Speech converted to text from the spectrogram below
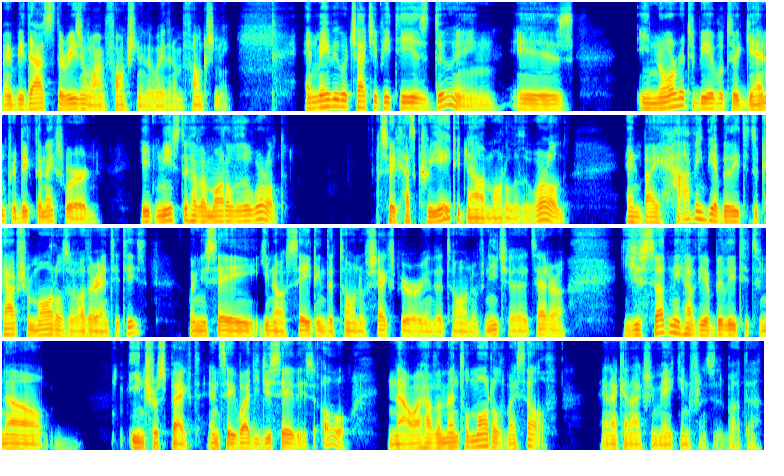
maybe that's the reason why I'm functioning the way that I'm functioning. And maybe what ChatGPT is doing is in order to be able to again predict the next word, it needs to have a model of the world. So it has created now a model of the world. And by having the ability to capture models of other entities, when you say, you know, say it in the tone of Shakespeare, or in the tone of Nietzsche, etc., you suddenly have the ability to now introspect and say, why did you say this? Oh, now I have a mental model of myself. And I can actually make inferences about that.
